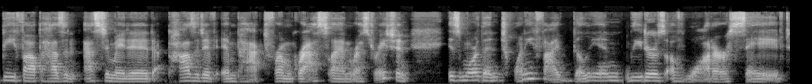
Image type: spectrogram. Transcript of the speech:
Beef Up has an estimated positive impact from grassland restoration is more than 25 billion liters of water saved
